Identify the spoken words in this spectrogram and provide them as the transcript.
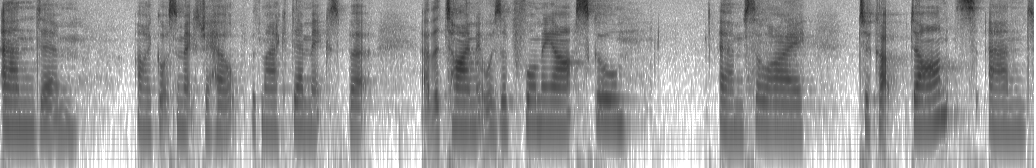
and um, I got some extra help with my academics. But at the time, it was a performing arts school, um, so I took up dance, and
